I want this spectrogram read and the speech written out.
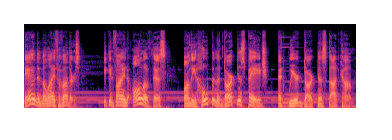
and in the life of others. You can find all of this on the Hope in the Darkness page at WeirdDarkness.com.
